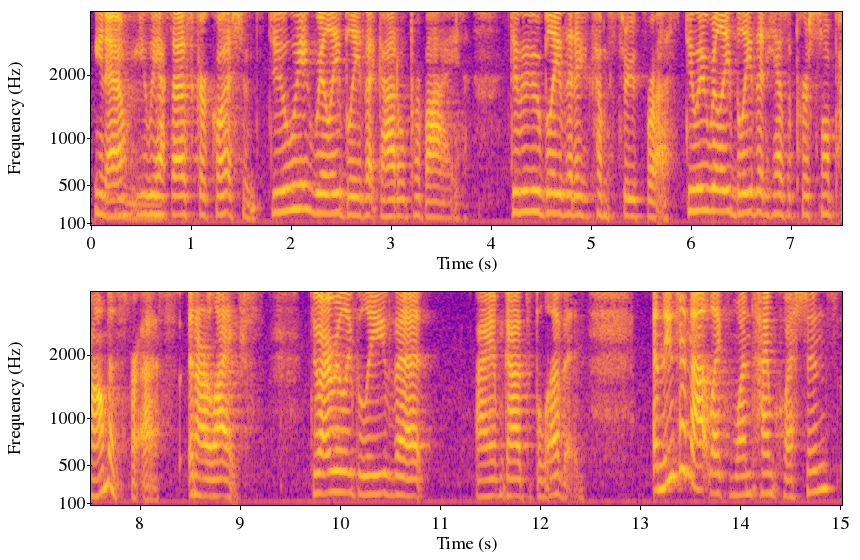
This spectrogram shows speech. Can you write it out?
You know, mm-hmm. we have to ask our questions. Do we really believe that God will provide? Do we believe that He comes through for us? Do we really believe that He has a personal promise for us in our lives? Do I really believe that I am God's beloved? And these are not like one time questions,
